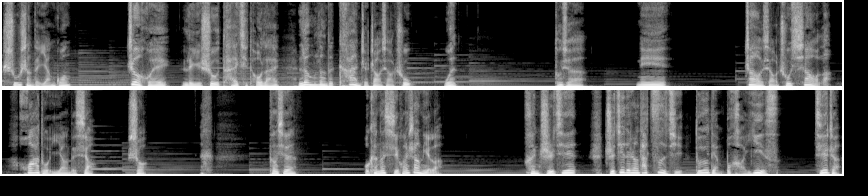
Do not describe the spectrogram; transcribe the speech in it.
书上的阳光。这回李树抬起头来，愣愣地看着赵小初，问：“同学，你？”赵小初笑了，花朵一样的笑，说：“ 同学。”我可能喜欢上你了。很直接，直接的让他自己都有点不好意思，接着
